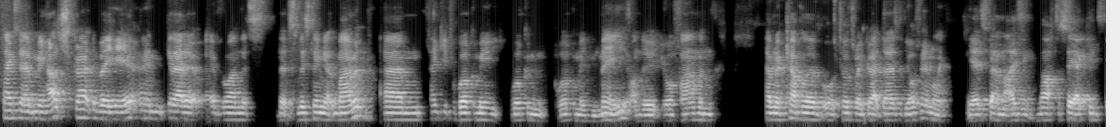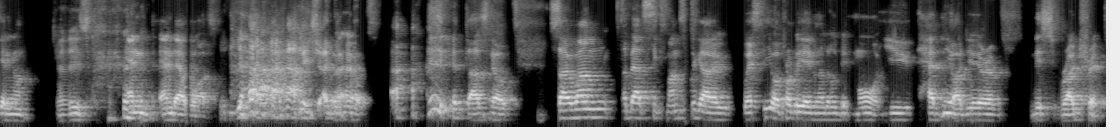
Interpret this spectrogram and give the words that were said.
Thanks for having me, Hutch. Great to be here, and good day to everyone that's that's listening at the moment. Um, thank you for welcoming welcome welcoming me onto your farm and having a couple of or two or three great days with your family. Yeah, it's been amazing. Nice to see our kids getting on. It is, and and our wives. Yeah, that helps. it does help. So, um, about six months ago, Westy, or probably even a little bit more, you had the idea of this road trip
